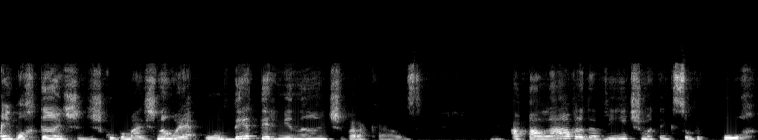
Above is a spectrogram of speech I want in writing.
É importante, desculpa, mas não é o determinante para a causa. A palavra da vítima tem que sobrepor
